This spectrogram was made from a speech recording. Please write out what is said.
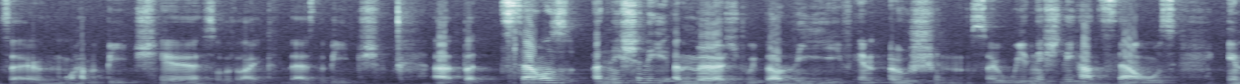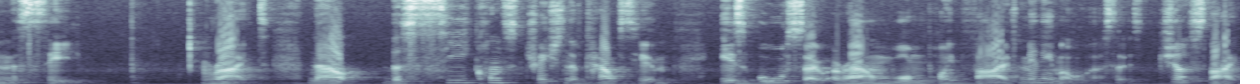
So we'll have a beach here, sort of like there's the beach. Uh, but cells initially emerged, we believe, in oceans. So we initially had cells in the sea. Right. Now, the sea concentration of calcium is also around 1.5 millimolar, so it's just like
